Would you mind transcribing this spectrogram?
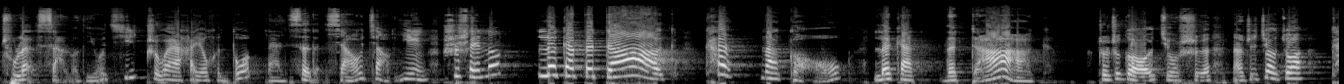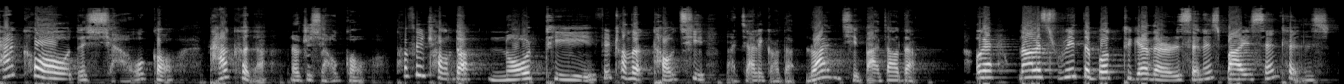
除了洒落的油漆之外，还有很多蓝色的小脚印。是谁呢？Look at the dog！看那狗。Look at the dog！这只狗就是那只叫做 Taco 的小狗。塔可的那只小狗。它非常的 naughty，非常的淘气，把家里搞得乱七八糟的。Okay, now let's read the book together, sentence by sentence.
